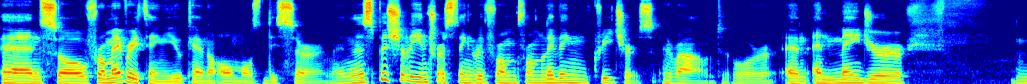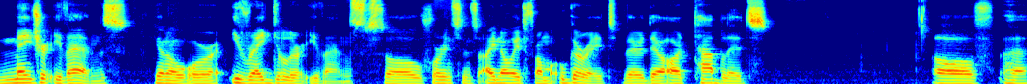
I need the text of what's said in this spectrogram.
And so, from everything, you can almost discern, and especially interestingly, from, from living creatures around, or and, and major major events, you know, or irregular events. So, for instance, I know it from Ugarit, where there are tablets of uh,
